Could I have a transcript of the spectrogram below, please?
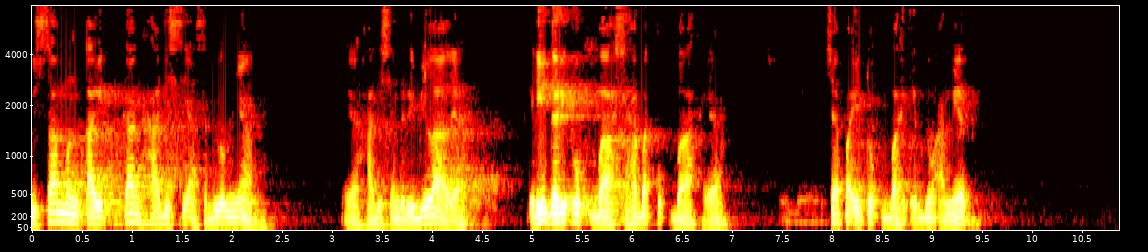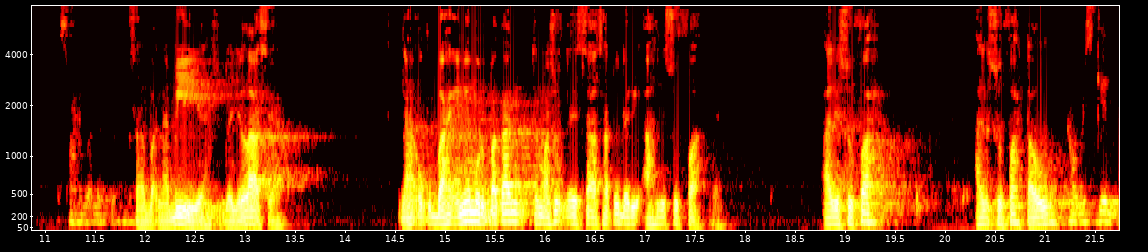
bisa mengkaitkan hadis yang sebelumnya. Ya, hadis yang dari Bilal ya. Jadi dari Uqbah, sahabat Uqbah ya. Siapa itu Uqbah ibnu Amir? sahabat Nabi ya sudah jelas ya. Nah Uqbah ini merupakan termasuk dari salah satu dari ahli sufah. Ya. Ahli sufah, ahli sufah tahu? Kaum miskin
